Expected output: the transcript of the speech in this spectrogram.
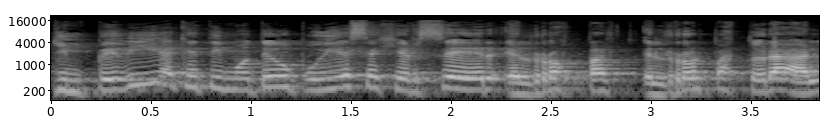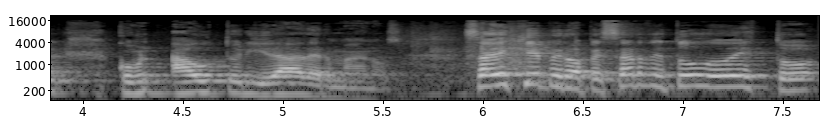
que impedía que Timoteo pudiese ejercer el rol, pastoral con autoridad, hermanos. ¿Sabes qué? Pero a pesar de todo esto,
